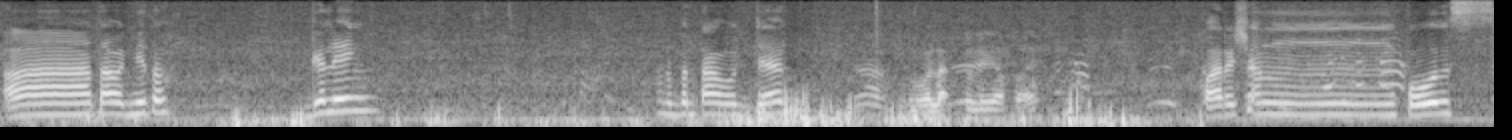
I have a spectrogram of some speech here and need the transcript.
Ah, tawag nito. Galing. Ano bang tawag dyan? Wala tuloy ako eh. Para siyang poles,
